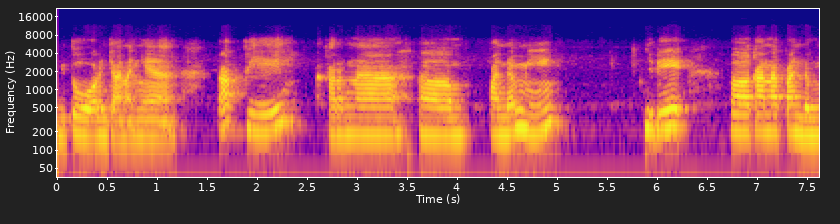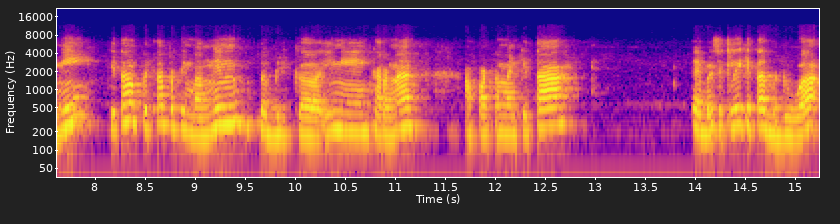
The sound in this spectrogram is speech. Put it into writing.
gitu rencananya. Tapi karena um, pandemi, jadi uh, karena pandemi kita kita pertimbangin lebih ke ini karena apartemen kita eh basically kita berdua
